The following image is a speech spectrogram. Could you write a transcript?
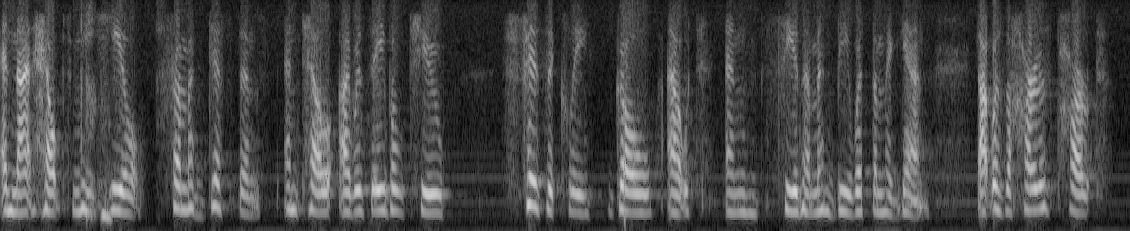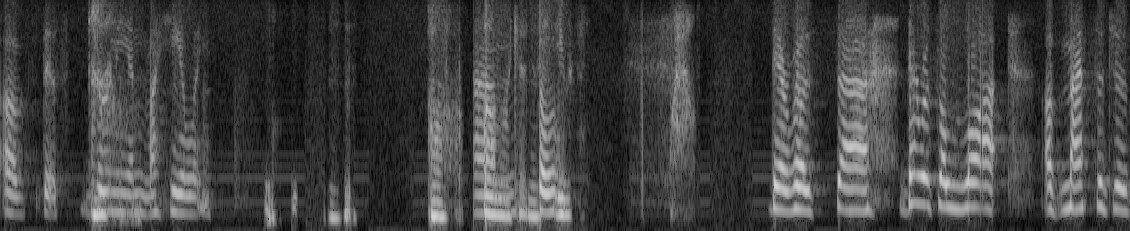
And that helped me heal from a distance until I was able to physically go out and see them and be with them again. That was the hardest part of this journey in my healing. Mm-hmm. Oh, oh my Um, goodness. so- you, wow. There was uh, there was a lot of messages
